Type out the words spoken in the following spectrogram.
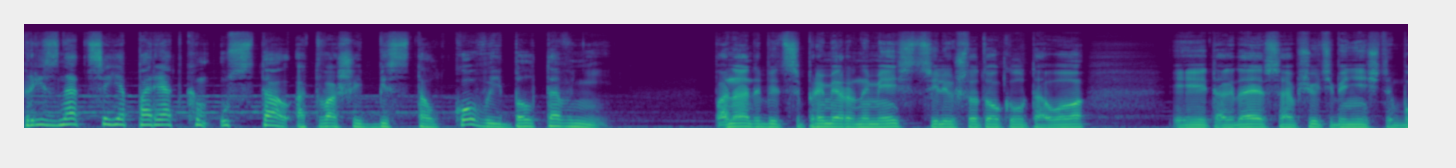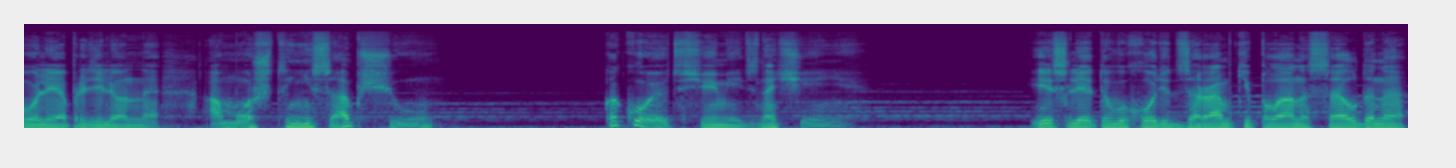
Признаться, я порядком устал от вашей бестолковой болтовни». «Понадобится примерно месяц или что-то около того», и тогда я сообщу тебе нечто более определенное. А может, и не сообщу. Какое это все имеет значение? Если это выходит за рамки плана Селдона,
